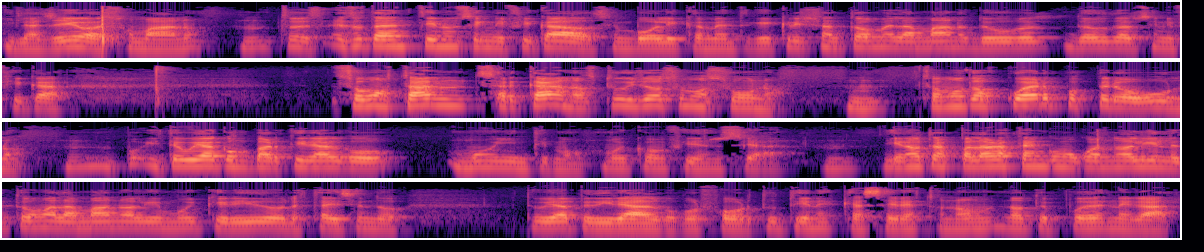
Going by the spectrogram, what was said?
y la lleva a su mano. Entonces, eso también tiene un significado simbólicamente. Que Krishna tome la mano de Uddhav, significa somos tan cercanos, tú y yo somos uno. Somos dos cuerpos, pero uno. Y te voy a compartir algo muy íntimo, muy confidencial. Y en otras palabras, están como cuando alguien le toma la mano a alguien muy querido, le está diciendo, te voy a pedir algo, por favor, tú tienes que hacer esto, no, no te puedes negar,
